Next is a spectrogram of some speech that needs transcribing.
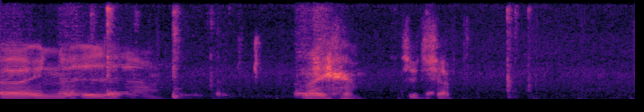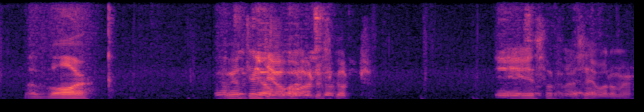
uh, inne i... Uh, nej, skjutköp. Men var? Jag vet inte, jag har bara skott. Det är svårt att säga vad de är.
